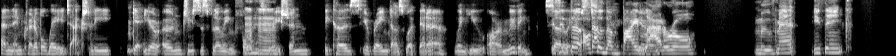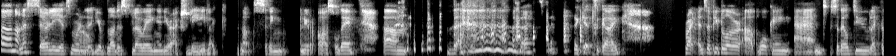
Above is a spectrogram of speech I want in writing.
an incredible way to actually get your own juices flowing for Mhm. inspiration because your brain does work better when you are moving. So is it the also the bilateral movement you think Uh, not necessarily. It's more Oh. that your blood is flowing and you're actually Mm-hmm. like not sitting on your ass all day. Um, that, that gets a guy. Right. And so people are out walking and so they'll do like the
